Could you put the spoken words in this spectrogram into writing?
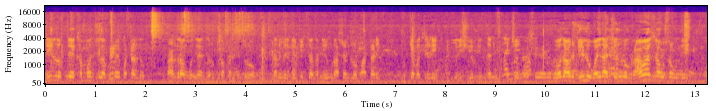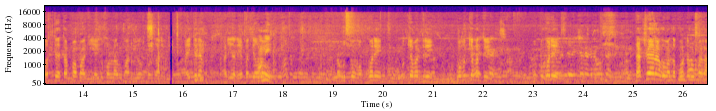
నీళ్ళు వస్తే ఖమ్మం జిల్లాకు ఉపయోగపడ్డాడు ఆంధ్ర పోతే అని జరుగుతున్న పరిస్థితుల్లో నన్ను మీరు గెలిపించిన నేను కూడా అసెంబ్లీలో మాట్లాడి ముఖ్యమంత్రిని డిప్యూటీ సీఎం ఇద్దరిని పిలిపించి గోదావరి నీళ్ళు వైరా చెరువులోకి రావాల్సిన అవసరం ఉంది. వస్తే తప్ప మాకు ఐదు మండలాలు మా నియోజకవర్గానికి అయితేనే అడిగిన నేపథ్యంలో ప్రభుత్వం ఒప్పుకొని ముఖ్యమంత్రి ఉప ముఖ్యమంత్రి ఒప్పుకొని తక్షణ నాకు వంద కోట్ల రూపాయల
